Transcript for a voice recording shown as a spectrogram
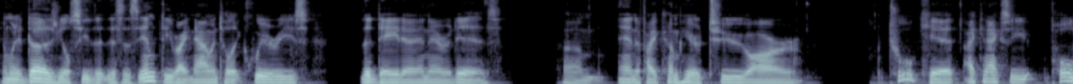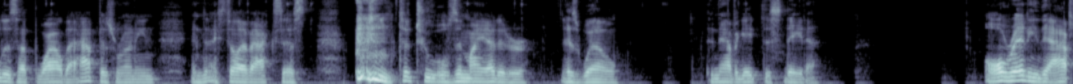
And when it does, you'll see that this is empty right now until it queries the data, and there it is. Um, and if I come here to our toolkit, I can actually pull this up while the app is running, and then I still have access to tools in my editor as well to navigate this data. Already the app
